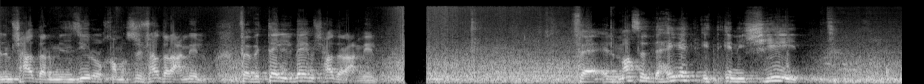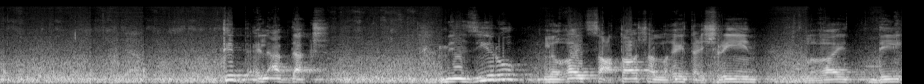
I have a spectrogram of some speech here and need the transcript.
أنا مش هقدر من zero ل 15 مش هقدر أعمله. فبالتالي الباقي مش هقدر أعمله. فال muscle دهيت it initiate تبدأ ال abduction من zero لغاية 19 لغاية 20 لغاية دي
